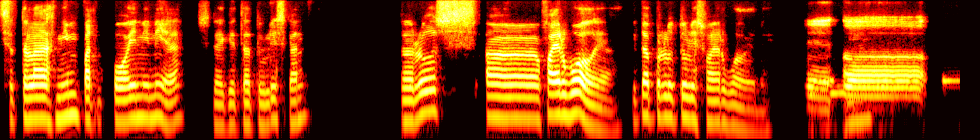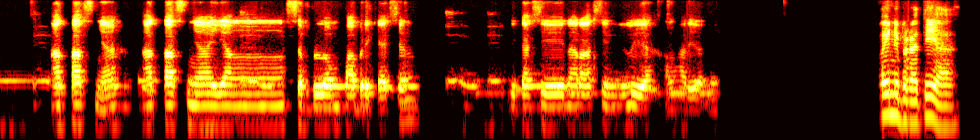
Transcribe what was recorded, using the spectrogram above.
Setelah ini empat poin ini ya sudah kita tulis kan. Terus eh, firewall ya. Kita perlu tulis firewall ini. eh, eh, atasnya atasnya yang sebelum fabrication dikasih narasin dulu ya Om Haryo nih. Oh ini berarti ya.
